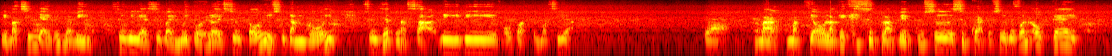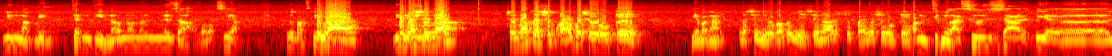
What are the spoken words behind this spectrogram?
Thì bác sĩ giải thích là vì sư bây giờ sư 70 tuổi rồi sư tối thì sư nằm gối sư rất là sợ đi đi phẫu thuật của bác sĩ ạ. Yeah. Mà mặc dù là cái, cái sức làm việc của sư sức khỏe của sư nó vẫn ok nhưng mà cái ừ. chân thì nó nó nó, nó dở của bác sĩ ạ. Thưa bác sĩ bây giờ bây giờ sư nói sư nói cái sức khỏe của sư ok. Dạ vâng ạ. Là sư dựa vào cái gì? Sư nói sức khỏe của sư ok. Bằng chứng là sư ra bây giờ uh,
